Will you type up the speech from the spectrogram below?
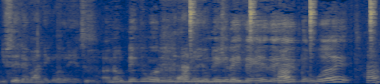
You said that about Nickelodeon too. I know Nickelodeon more than you, nigga. They they, they Huh? had the what? Huh?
